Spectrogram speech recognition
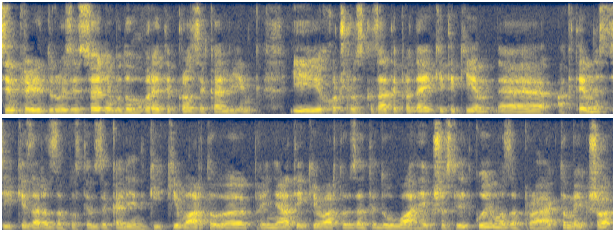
Всім привіт, друзі! Сьогодні буду говорити про ZK Link і хочу розказати про деякі такі е, активності, які зараз запустив ZK Link, які варто е, прийняти, які варто взяти до уваги, якщо слідкуємо за проектом, якщо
